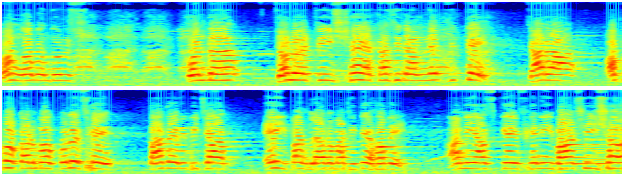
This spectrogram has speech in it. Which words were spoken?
বঙ্গবন্ধুর কন্যা জননেত্রী শেখ হাসিনার নেতৃত্বে যারা অপকর্ম করেছে, তাদের বিচার এই বাংলার মাটিতে হবে। আমি আজকে ফেনীবাসী সহ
